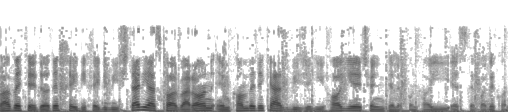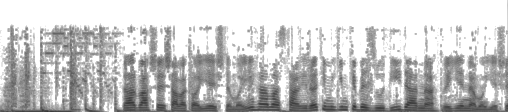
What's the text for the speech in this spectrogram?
و به تعداد خیلی خیلی بیشتری از کاربران امکان بده که از ویژگی های چنین تلفن هایی استفاده کنند. در بخش شبکه های اجتماعی هم از تغییراتی میگیم که به زودی در نحوه نمایش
